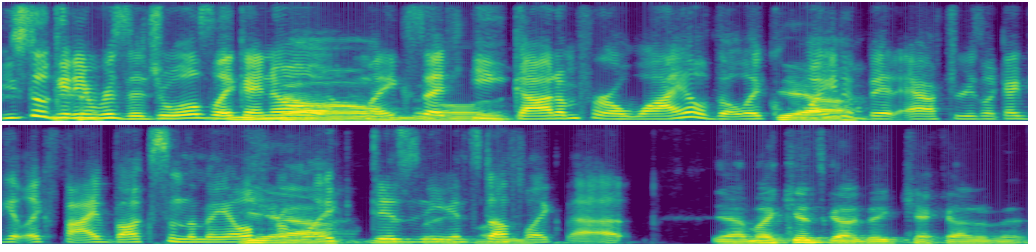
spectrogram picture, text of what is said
You still getting residuals? Like I know no, Mike no. said he got them for a while though, like yeah. quite a bit after. He's like, I'd get like five bucks in the mail yeah, from like Disney and funny. stuff like that. Yeah, my kids got a big kick out of it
